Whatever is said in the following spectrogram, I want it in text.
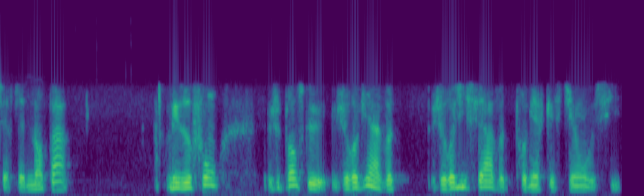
Certainement pas. Mais au fond, je pense que je reviens à votre, je relis ça à votre première question aussi.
